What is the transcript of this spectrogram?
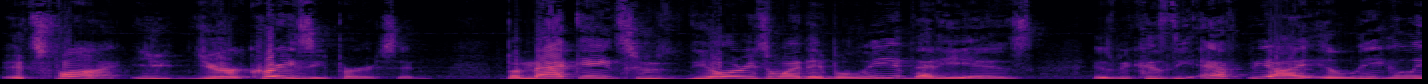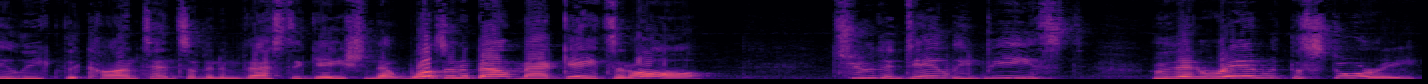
it's fine. You, you're a crazy person. But Matt Gaetz, who's the only reason why they believe that he is, is because the FBI illegally leaked the contents of an investigation that wasn't about Matt Gaetz at all to the Daily Beast, who then ran with the story,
